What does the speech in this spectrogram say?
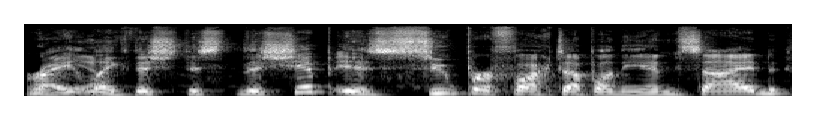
Right? Yeah. Like this this the ship is super fucked up on the inside,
